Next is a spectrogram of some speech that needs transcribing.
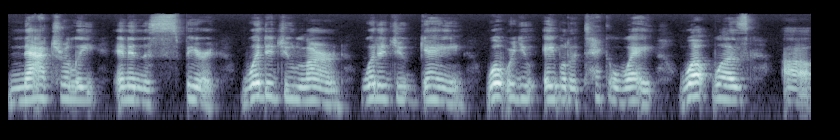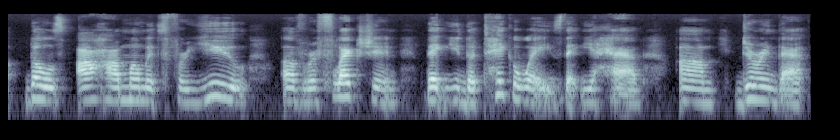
naturally and in the spirit? What did you learn? What did you gain? What were you able to take away? What was uh, those aha moments for you of reflection that you, the takeaways that you have um, during that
